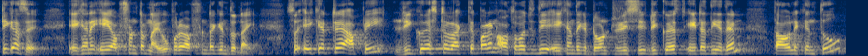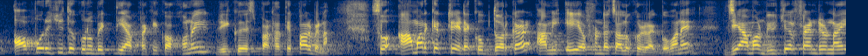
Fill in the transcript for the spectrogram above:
ঠিক আছে? এখানে এই অপশনটা নাই, উপরের অপশনটা কিন্তু নাই। সো এই ক্ষেত্রে আপনি রিকোয়েস্টটা রাখতে পারেন, অথবা যদি এখান থেকে ডোন্ট রিসিভ রিকোয়েস্ট এটা দিয়ে দেন, তাহলে কিন্তু অপরিচিত কোনো ব্যক্তি আপনাকে কখনোই রিকোয়েস্ট পাঠাতে পারবে না। সো আমার ক্ষেত্রে এটা খুব দরকার, আমি এই অপশনটা চালু করে রাখব। মানে যে আমার মিউচুয়াল ফ্রেন্ডেরও নাই,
